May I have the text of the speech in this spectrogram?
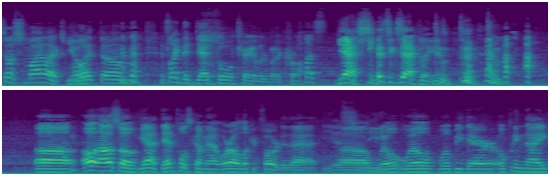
So Smylex, Yo. what um. it's like the Deadpool trailer, but across. Yes, yes, exactly. Uh, oh, also, yeah, Deadpool's coming out. We're all looking forward to that. Yes, uh, indeedy. we'll we'll we'll be there opening night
